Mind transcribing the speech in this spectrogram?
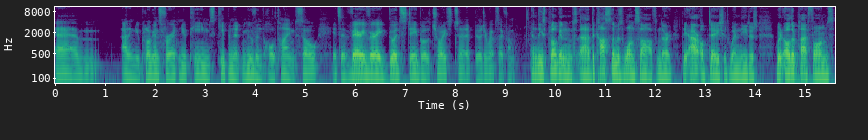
um, adding new plugins for it, new themes, keeping it moving the whole time. So it's a very, very good, stable choice to build your website from. And these plugins, uh, the cost of them is once off, and they're they are updated when needed. With other platforms,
